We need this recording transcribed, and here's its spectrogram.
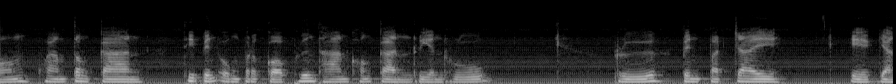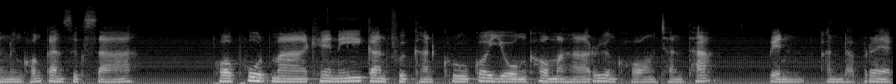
อง ความต้องการที่เป็นองค์ประกอบพื้นฐานของการเรียนรู้ หรือเป็นปัจจัยเอกอย่างหนึ่งของการศึกษา พอพูดมาแค่นี้การฝึกหัดครูก็โยงเข้ามาหาเรื่องของฉันทะเป็นอันดับแรก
